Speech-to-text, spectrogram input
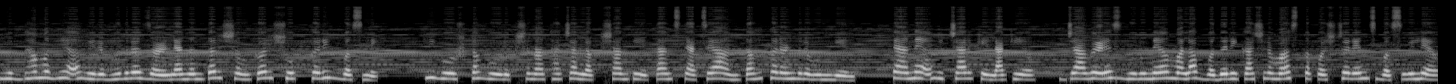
युद्धामध्ये वीरभद्र जळल्यानंतर शंकर शोक करीत बसले. ही गोष्ट गोरक्षनाथाच्या लक्षात येताच त्याचे अंतःकरण रवून गेले. त्याने विचार केला की ज्या वेळेस गुरुने मला बदरिकाश्रमास तपश्चर्येस बसविले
